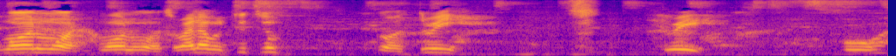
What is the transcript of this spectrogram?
one one one one. So right now we're two two. Go three, three, four,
